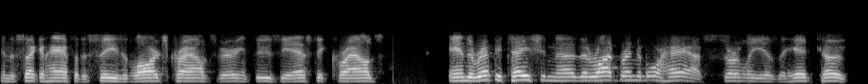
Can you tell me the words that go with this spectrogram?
in the second half of the season large crowds very enthusiastic crowds. And the reputation uh, that Rod Brind'Amour has certainly as a head coach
